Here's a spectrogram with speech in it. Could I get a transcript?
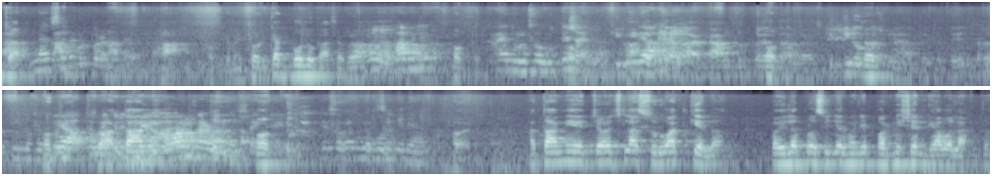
विचारा. हां ओके मी थोडक्यात बोलू का सगळं? हा म्हणजे ओके. काय तुमचा उद्देश आहे? किती ओके. लोक ओके. आता आम्ही-? ओके. होय. आता आम्ही हे चर्चला सुरुवात केलं. पहिलं प्रोसिजर म्हणजे परमिशन घ्यावं लागतं.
